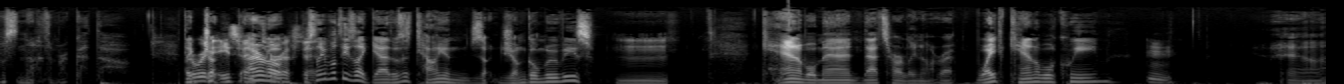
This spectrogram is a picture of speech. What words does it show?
Most none of them are good though. Would ju- Ace I don't know. Ventura There's fit? something about these like yeah, those Italian z- jungle movies. Mm. Cannibal Man, that's hardly not right. White Cannibal Queen. Mm. Yeah,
